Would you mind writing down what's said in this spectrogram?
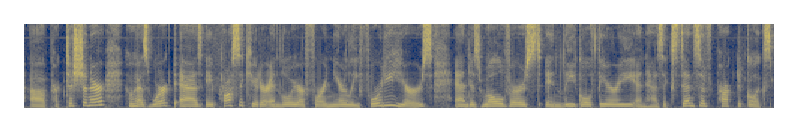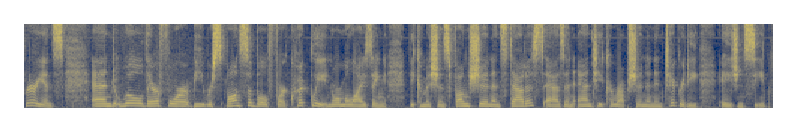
uh, practitioner who has worked as a prosecutor and lawyer for nearly 40 years and is well versed in legal theory and has extensive practical experience and will therefore be responsible for quickly normalizing the Commission's function and status as an anti corruption and integrity agency.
